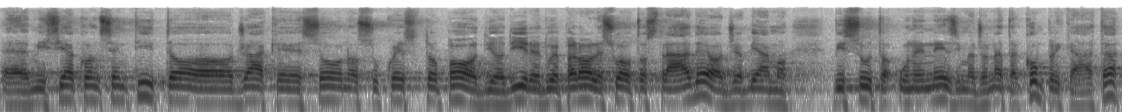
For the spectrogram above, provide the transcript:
Eh, mi sia consentito, già che sono su questo podio, dire due parole su autostrade. Oggi abbiamo vissuto un'ennesima giornata complicata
